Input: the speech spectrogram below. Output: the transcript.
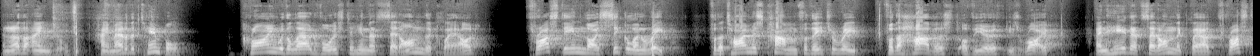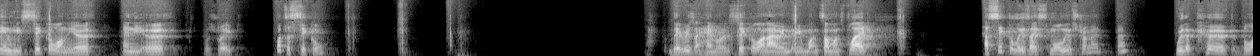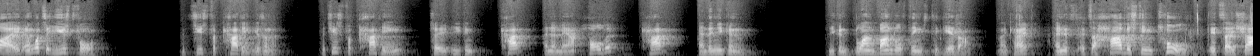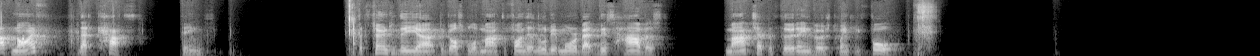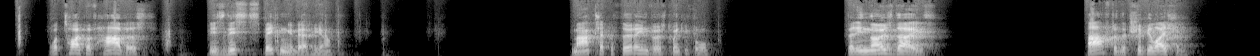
And another angel came out of the temple, crying with a loud voice to him that sat on the cloud, Thrust in thy sickle and reap, for the time is come for thee to reap, for the harvest of the earth is ripe. And he that sat on the cloud thrust in his sickle on the earth, and the earth was reaped. What's a sickle? There is a hammer and sickle, I know, in, in one, someone's flag. A sickle is a small instrument huh, with a curved blade. And what's it used for? It's used for cutting, isn't it? It's used for cutting so you can cut an amount, hold it, cut, and then you can you can bundle things together. Okay? And it's, it's a harvesting tool. It's a sharp knife that cuts things. Let's turn to the, uh, the Gospel of Mark to find out a little bit more about this harvest. Mark chapter 13, verse 24. What type of harvest is this speaking about here? Mark chapter 13, verse 24. That in those days, after the tribulation,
